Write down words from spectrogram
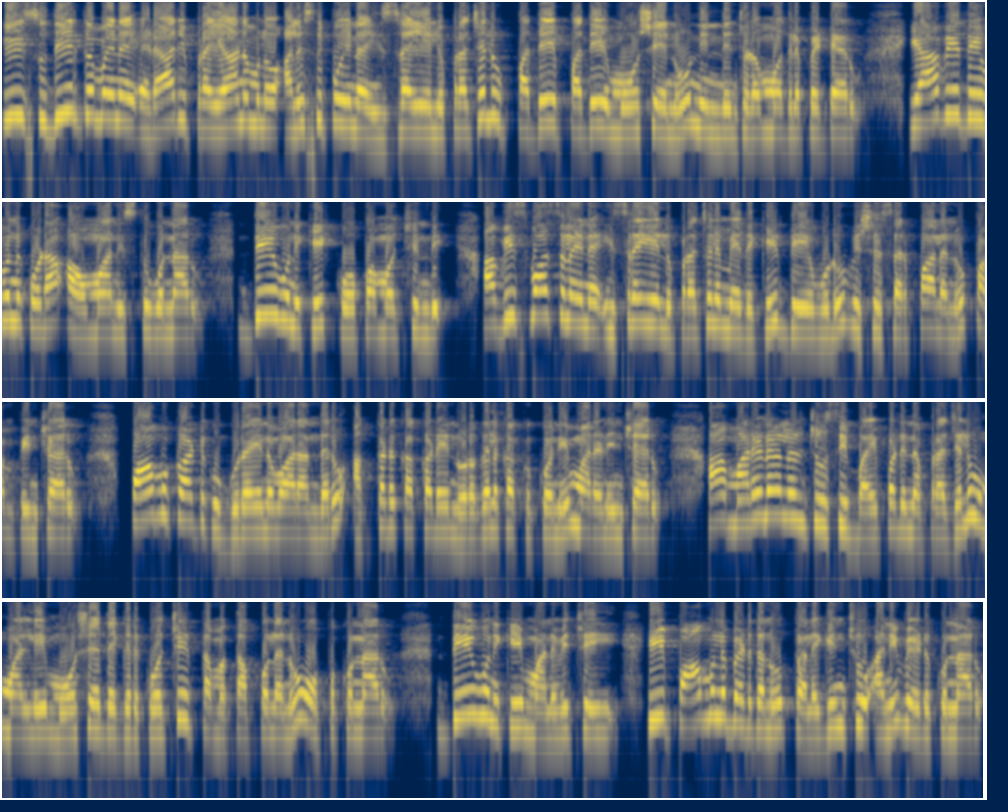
ఈ సుదీర్ఘమైన ఎడారి ప్రయాణంలో అలసిపోయిన ఇజ్రాయేలు ప్రజలు పదే పదే మోషేను నిందించడం మొదలుపెట్టారు. యావే దేవుని కూడా అవమానిస్తూ ఉన్నారు. దేవునికి కోపం వచ్చింది. అవిశ్వాసులైన ఇస్రాయేలు ప్రజల మీదకి దేవుడు విష సర్పాలను పంపించారు. పాము కాటుకు గురైన వారందరూ అక్కడికక్కడే నురగలు కక్కుకొని మరణించారు. ఆ మరణాలను చూసి భయపడిన ప్రజలు మళ్ళీ మోషే దగ్గరకు వచ్చి తమ తప్పులను ఒప్పుకున్నారు. దేవునికి మనవి చేయి. ఈ పాముల బెడదను తొలగించు అని వేడుకున్నారు.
